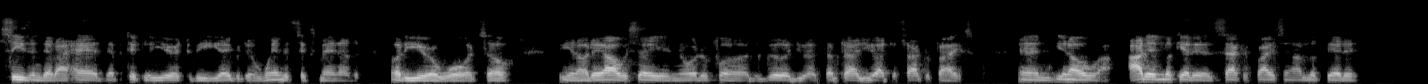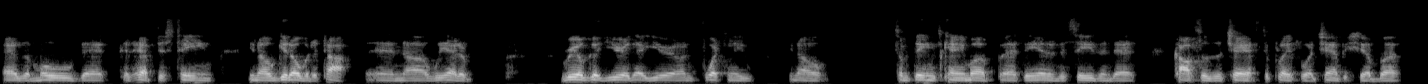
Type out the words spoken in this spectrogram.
season that I had that particular year to be able to win the six man of the, of the year award. So you know, they always say in order for the good, you have sometimes you have to sacrifice. And you know, I didn't look at it as sacrificing. I looked at it as a move that could help this team, you know, get over the top. And uh, we had a real good year that year. Unfortunately, you know, some things came up at the end of the season that cost us a chance to play for a championship. But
